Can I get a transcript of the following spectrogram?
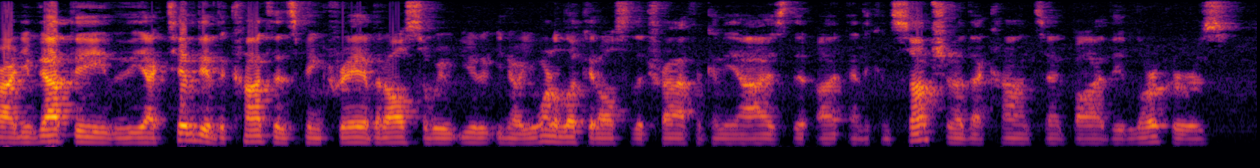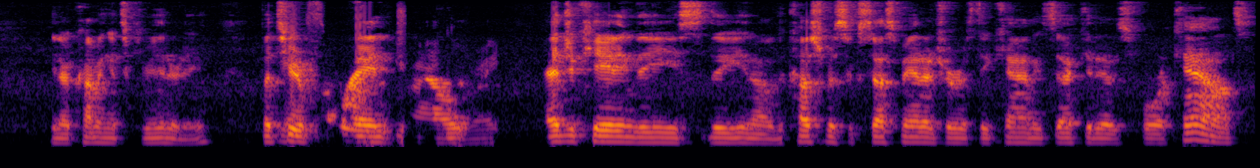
all right, you've got the the activity of the content that's being created, but also we, you you know you want to look at also the traffic and the eyes that uh, and the consumption of that content by the lurkers, you know, coming into community. But to yes. your point, you know, right. Educating these the you know the customer success managers, the account executives for accounts,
